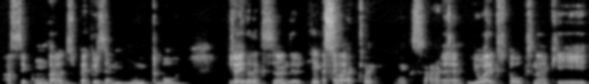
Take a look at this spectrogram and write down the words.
a secundária dos Packers é muito boa. Jair Alexander. Exactly. Exactly. É, e o Eric Stokes, né? Que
